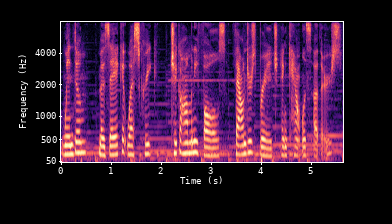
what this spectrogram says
Wyndham, Mosaic at West Creek, Chickahominy Falls, Founders Bridge, and countless others.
